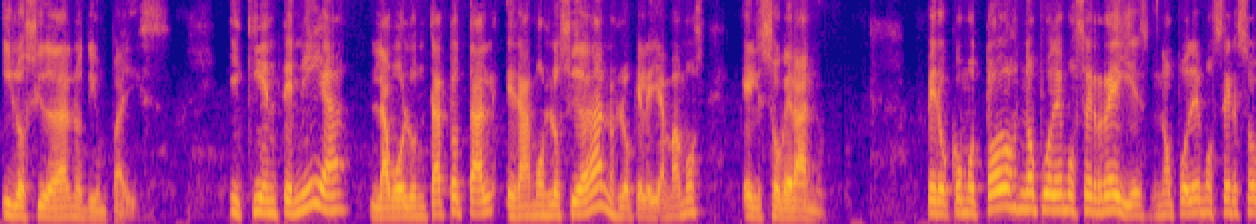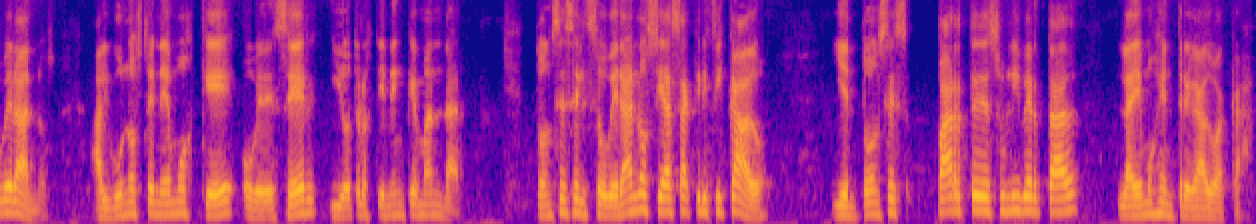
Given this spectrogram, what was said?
y los ciudadanos de un país y quien tenía la voluntad total éramos los ciudadanos, lo que le llamamos el soberano. Pero como todos no podemos ser reyes, no podemos ser soberanos, algunos tenemos que obedecer y otros tienen que mandar. Entonces el soberano se ha sacrificado y entonces parte de su libertad la hemos entregado acá.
